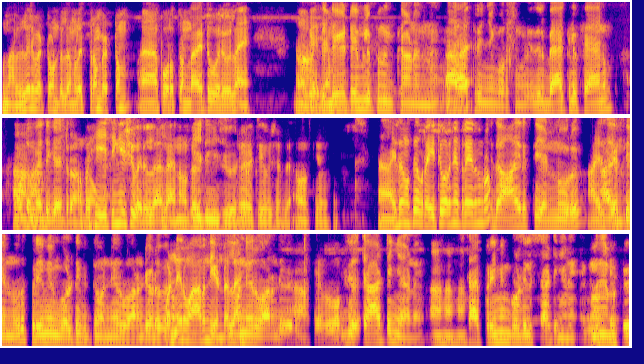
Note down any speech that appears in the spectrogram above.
നല്ലൊരു വെട്ടം ഉണ്ടല്ലോ. നമ്മൾ ഇത്രയും വെട്ടം പുറത്തുണ്ടായിട്ട് പോലും അല്ലേ? ഡേ ടൈമിൽ ഇപ്പൊ നിങ്ങൾക്ക് കാണുന്നു അതെ. രാത്രി ഇനിയും കുറച്ചും കൂടി. ഇതിൽ ബാക്കിൽ ഫാനും ഓട്ടോമാറ്റിക് ആയിട്ട് അപ്പൊ ഹീറ്റിംഗ് ഇഷ്യൂ വരില്ല അല്ലേ? നമുക്ക് ഹീറ്റിംഗ് വരും. ഹീറ്റിംഗ് ഇഷ്യൂ ഇല്ല ഓക്കെ ഓക്കെ. ഇത് നമുക്ക് റേറ്റ് പറഞ്ഞ എത്രയായിരുന്നു ഇത് ആയിരത്തി എണ്ണൂറ്. ആയിരത്തി എണ്ണൂറ്. Premium quality with one year വാറണ്ടിയോടെ വൺ ഇയർ വാറണ്ടി ഉണ്ട് വൺ ഇയർ വാറണ്ടി വരും. സ്റ്റാർട്ടിംഗ് ആണ്. പ്രീമിയം ക്വാളിറ്റിയിൽ സ്റ്റാർട്ടിംഗ് ആണ്. ഇതിൽ നമുക്ക്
